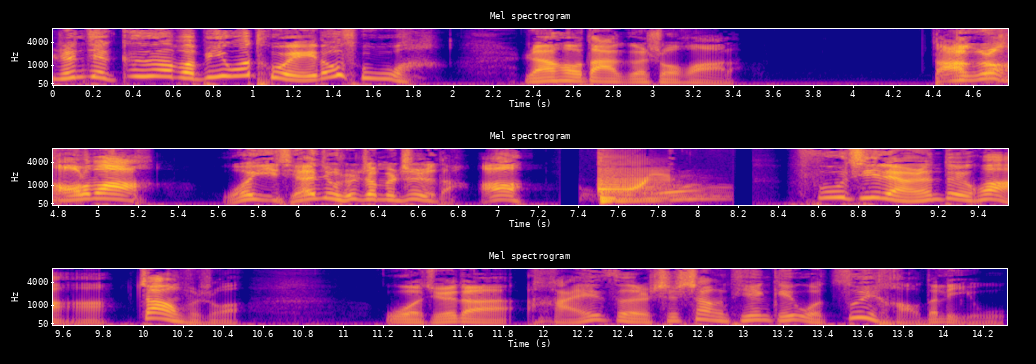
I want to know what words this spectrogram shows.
人家胳膊比我腿都粗啊。然后大哥说话了：“打嗝好了吧？我以前就是这么治的啊。”夫妻两人对话啊，丈夫说：“我觉得孩子是上天给我最好的礼物。”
